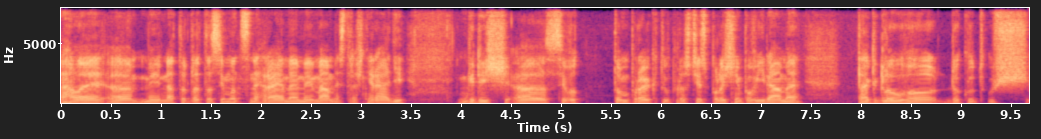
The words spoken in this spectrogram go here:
Ale my na tohle si moc nehrajeme, my máme strašně rádi, když si o tom projektu prostě společně povídáme tak dlouho, dokud už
